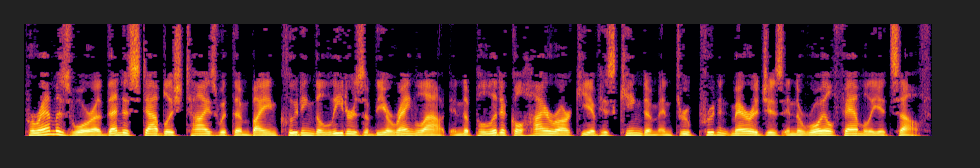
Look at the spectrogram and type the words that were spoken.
Parameswara then established ties with them by including the leaders of the Orang Laut in the political hierarchy of his kingdom and through prudent marriages in the royal family itself.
